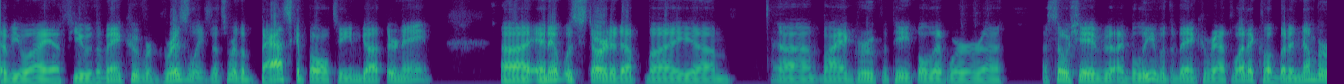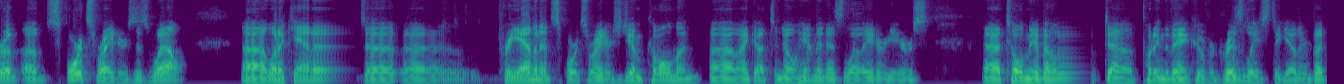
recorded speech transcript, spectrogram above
WIFU, the Vancouver Grizzlies. That's where the basketball team got their name, uh, and it was started up by um, uh, by a group of people that were uh, associated, I believe, with the Vancouver Athletic Club, but a number of, of sports writers as well. Uh, one of Canada's uh, uh, preeminent sports writers, Jim Coleman, uh, I got to know him in his later years, uh, told me about uh, putting the Vancouver Grizzlies together. But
